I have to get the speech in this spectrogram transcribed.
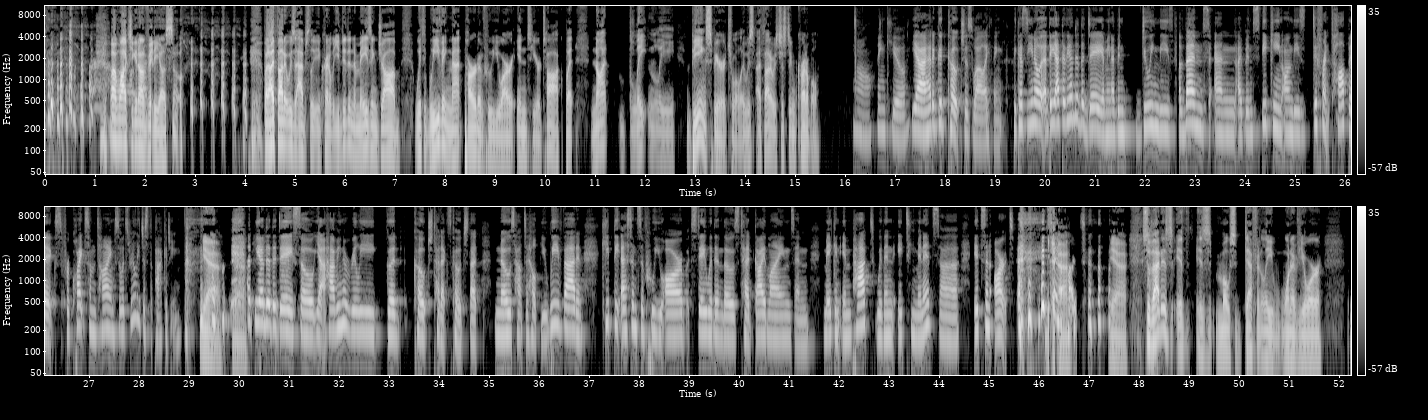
I'm watching it on video, so. but I thought it was absolutely incredible. You did an amazing job with weaving that part of who you are into your talk, but not blatantly being spiritual. It was I thought it was just incredible. Oh, thank you. Yeah, I had a good coach as well, I think. Because, you know, at the, at the end of the day, I mean, I've been doing these events and I've been speaking on these different topics for quite some time. So it's really just the packaging. Yeah. yeah. at the end of the day. So, yeah, having a really good coach, TEDx coach that knows how to help you weave that and keep the essence of who you are, but stay within those TED guidelines and make an impact within 18 minutes. Uh, it's an art. it's yeah. an art. yeah. So that is, is, is most definitely one of your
